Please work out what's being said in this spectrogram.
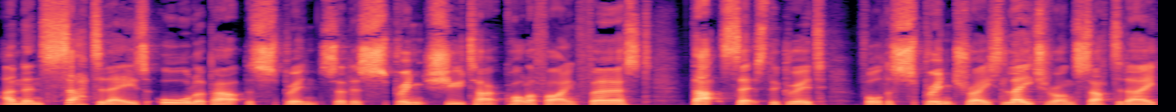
and then Saturday is all about the sprint. So the sprint shootout qualifying first. That sets the grid for the sprint race later on Saturday.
